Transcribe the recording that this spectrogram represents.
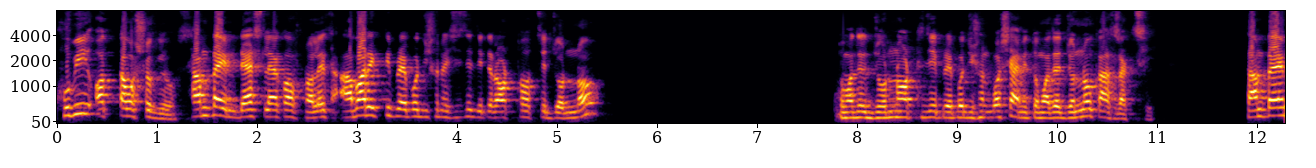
খুবই অত্যাবশ্যকীয়। Sometime dash lack of knowledge আবার একটি প্রেপোজিশন এসেছে, যেটার অর্থ হচ্ছে জন্য। তোমাদের জন্য অর্থে যে প্রেপোজিশন বসে, আমি তোমাদের জন্য কাজ রাখছি। Sometime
